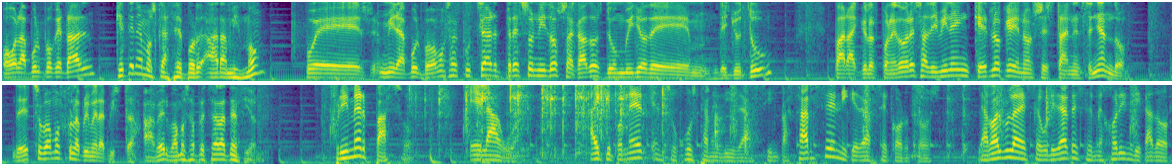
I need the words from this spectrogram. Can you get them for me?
Hola Pulpo, ¿qué tal? ¿Qué tenemos que hacer por ahora mismo? Pues mira, Pulpo, vamos a escuchar tres sonidos sacados de un vídeo de, de YouTube para que los ponedores adivinen qué es lo que nos están enseñando. De hecho, vamos con la primera pista. A ver, vamos a prestar atención. Primer paso, el agua. Hay que poner en su justa medida, sin pasarse ni quedarse cortos. La válvula de seguridad es el mejor indicador.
